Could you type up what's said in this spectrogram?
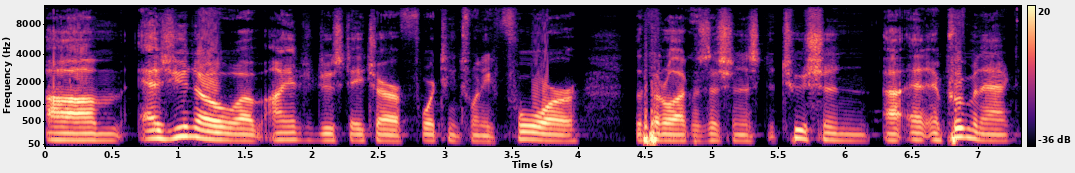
Um, as you know, uh, I introduced H.R. 1424, the Federal Acquisition Institution uh, Improvement Act,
